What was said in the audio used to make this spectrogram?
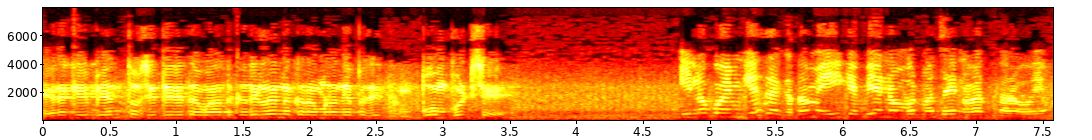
એને કે બેન તું સીધી રીતે વાત કરી લે ને કર હમણાં ને પછી બોમ્બ ફૂટશે. એ લોકો એમ કહે છે કે તમે ઈ કે બે નંબરમાં જઈને વાત કરાવો એમ.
